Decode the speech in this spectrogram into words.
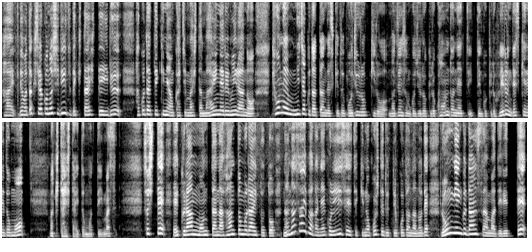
はい。で、私はこのシリーズで期待している函館記念を勝ちましたマイネル・ミラノ。去年2着だったんですけど、56キロ、まあ、前走も56キロ、今度ね、1.5キロ増えるんですけれども、まあ、期待したいと思っています。そして、えークラン・モンタナ、ファントム・ライトと、7歳馬がね、これいい成績残してるっていうことなので、ロンギングダンサーまで入れて、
